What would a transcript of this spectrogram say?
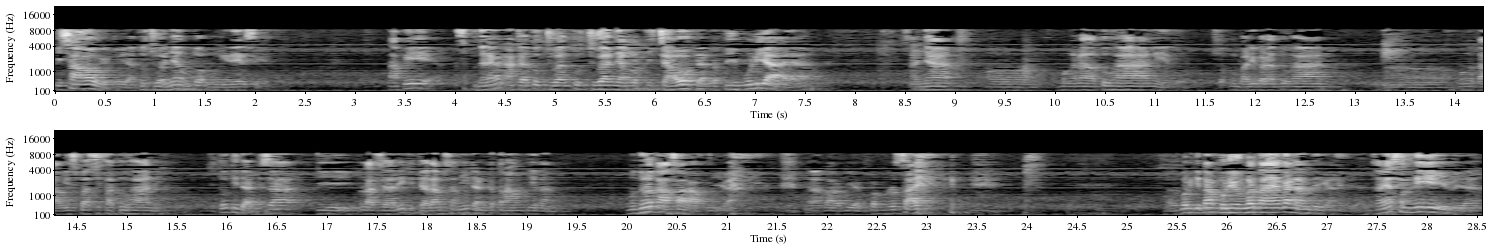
pisau gitu ya tujuannya untuk mengiris gitu. Tapi sebenarnya kan ada tujuan-tujuan yang lebih jauh dan lebih mulia ya. Misalnya eh, mengenal Tuhan gitu, untuk kembali pada Tuhan, eh, mengetahui sifat-sifat Tuhan gitu. Itu tidak bisa dipelajari di dalam seni dan keterampilan. Menurut Al-Farabi ya. Al-Farabi ya, bukan menurut saya. Walaupun kita boleh mempertanyakan nanti kan itu ya. Misalnya seni gitu ya.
